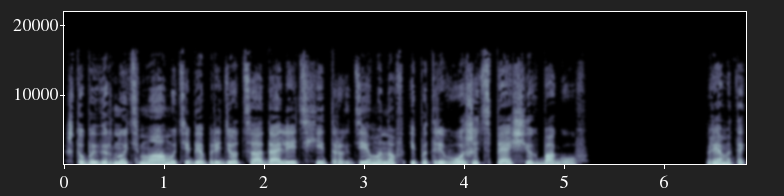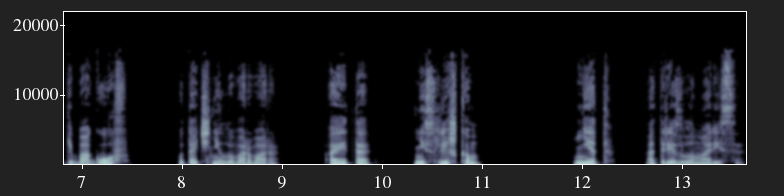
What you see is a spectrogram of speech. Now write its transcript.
Чтобы вернуть маму, тебе придется одолеть хитрых демонов и потревожить спящих богов. «Прямо-таки богов?» — уточнила Варвара. «А это не слишком?» «Нет», — отрезала Мариса.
